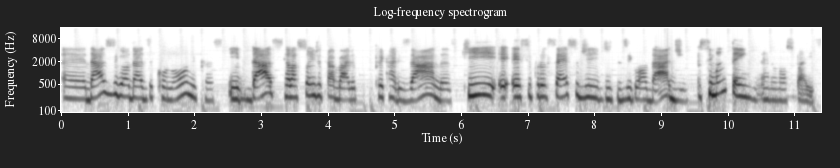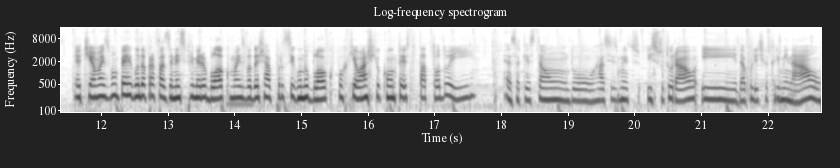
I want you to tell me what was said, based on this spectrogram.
é, das desigualdades econômicas e das relações de trabalho precarizadas que esse processo de, de desigualdade se mantém né, no nosso país. Eu tinha mais uma pergunta para fazer nesse primeiro bloco, mas vou deixar para o segundo bloco, porque eu acho que o contexto está todo aí. Essa questão do racismo estrutural e da política criminal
